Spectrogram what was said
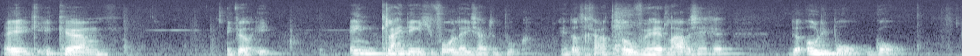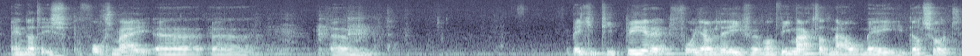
Hey, ik, ik, ehm, ik wil één klein dingetje voorlezen uit het boek. En dat gaat over het, laten we zeggen, de oliebol goal. En dat is volgens mij eh, eh, ehm, een beetje typerend voor jouw leven. Want wie maakt dat nou mee, dat soort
